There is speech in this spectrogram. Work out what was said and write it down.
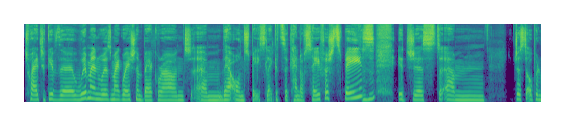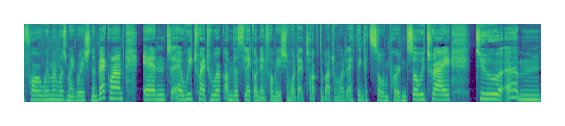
try to give the women with migration background um, their own space. Like it's a kind of safest space. Mm-hmm. It just just open for women with migrational background. And uh, we try to work on this lack on information, what I talked about and what I think it's so important. So we try to. Um,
